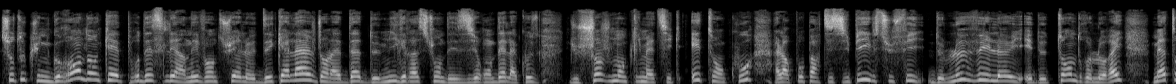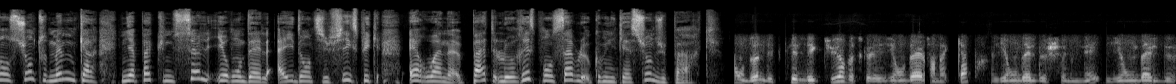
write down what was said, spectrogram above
surtout qu'une grande enquête pour déceler un éventuel décalage dans la date de migration des hirondelles à cause du changement climatique est en cours. Alors pour participer, il suffit de lever l'œil et de tendre l'oreille. Mais attention tout de même car il n'y a pas qu'une seule hirondelle à identifier, explique Erwan Pat, le responsable communication du parc. On donne des clés de lecture parce que les hirondelles, il y en a quatre. L'hirondelle de cheminée, l'hirondelle de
